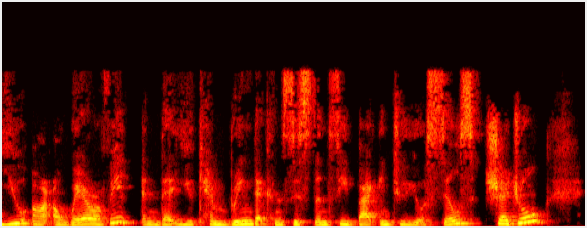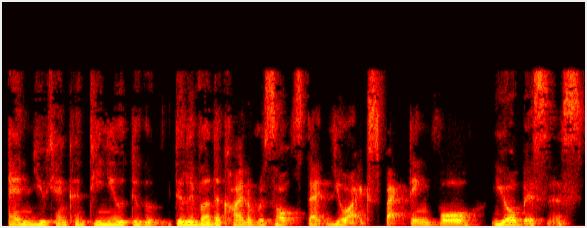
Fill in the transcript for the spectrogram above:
you are aware of it and that you can bring that consistency back into your sales schedule and you can continue to deliver the kind of results that you are expecting for your business.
